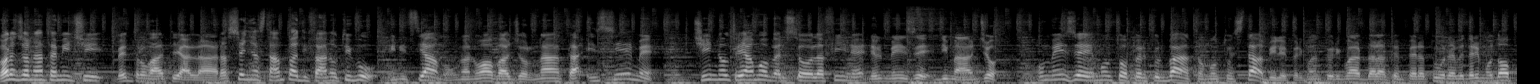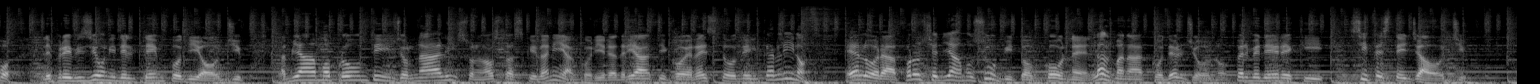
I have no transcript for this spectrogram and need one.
Buona giornata amici, bentrovati alla rassegna stampa di Fano TV. Iniziamo una nuova giornata insieme, ci inoltriamo verso la fine del mese di maggio. Un mese molto perturbato, molto instabile per quanto riguarda la temperatura, vedremo dopo le previsioni del tempo di oggi. Abbiamo pronti i giornali sulla nostra scrivania, Corriere Adriatico e il resto del Carlino e allora procediamo subito con l'almanacco del giorno per vedere chi si festeggia oggi.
